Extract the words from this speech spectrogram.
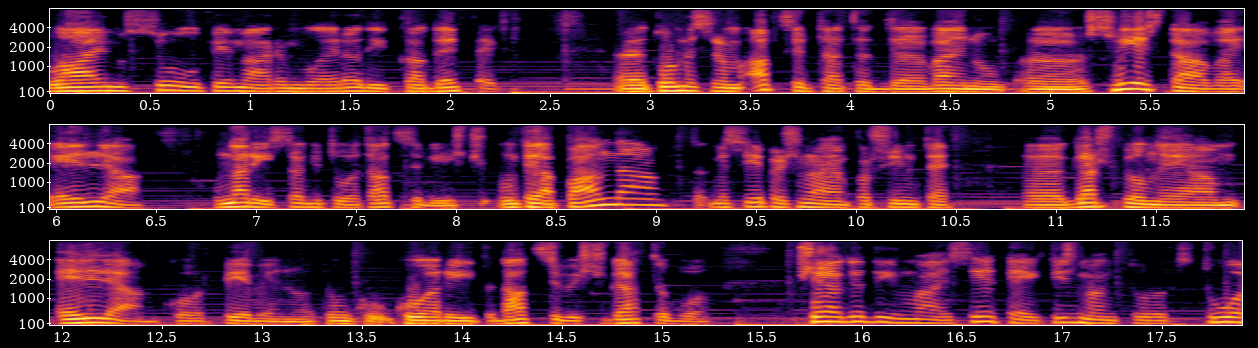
laimas sulu, piemēram, lai radītu kādu efektu. Uh, to mēs varam apcept tātad vai nu uh, sviestā vai eļļā un arī sagatavot atsevišķi. Un tajā pannā mēs iepriekš runājām par šīm uh, garšpilnajām eļļām, ko var pievienot un ko, ko arī atsevišķi gatavo. Šajā gadījumā es ieteiktu izmantot to,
